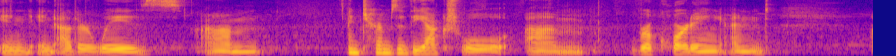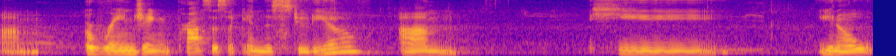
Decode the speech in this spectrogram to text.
in in other ways um, in terms of the actual um, recording and um, arranging process, like in the studio. Um, he, you know,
